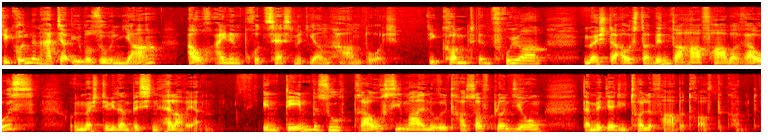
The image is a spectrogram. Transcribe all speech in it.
Die Kundin hat ja über so ein Jahr auch einen Prozess mit ihren Haaren durch. Die kommt im Frühjahr, möchte aus der Winterhaarfarbe raus und möchte wieder ein bisschen heller werden. In dem Besuch braucht sie mal eine Ultrasoft-Blondierung, damit ihr die tolle Farbe drauf bekommt.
